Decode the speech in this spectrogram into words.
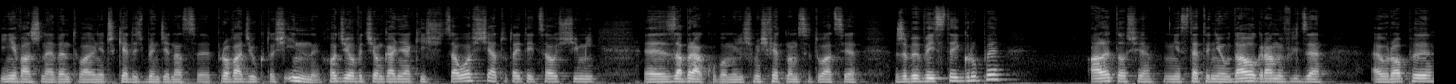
i nieważne ewentualnie, czy kiedyś będzie nas e, prowadził ktoś inny. Chodzi o wyciąganie jakiejś całości, a tutaj tej całości mi zabrakło, bo mieliśmy świetną sytuację, żeby wyjść z tej grupy, ale to się niestety nie udało. Gramy w lidze Europy.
